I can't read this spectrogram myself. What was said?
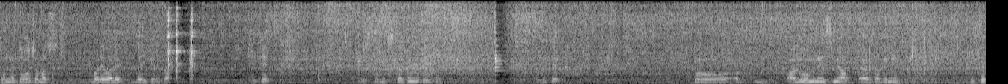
तो हमने दो चम्मच बड़े वाले दही के निकाल ठीक है? इसको मिक्स कर देंगे दही को। ठीक है? तो अब आलू हमने इसमें आप ऐड कर देने हैं। ठीक है?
